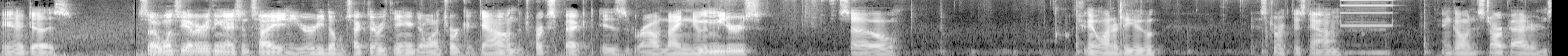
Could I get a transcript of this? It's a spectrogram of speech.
and it does. So once you have everything nice and tight and you already double checked everything, you're gonna wanna torque it down. The torque spec is around nine Newton meters. So what you're gonna wanna do is torque this down and go into star patterns.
